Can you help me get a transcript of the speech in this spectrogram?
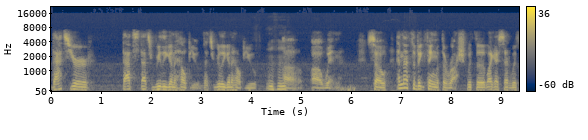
that's your that's that's really going to help you. That's really going to help you Mhm. uh, uh, win. So, and that's the big thing with the rush. With the like I said, with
